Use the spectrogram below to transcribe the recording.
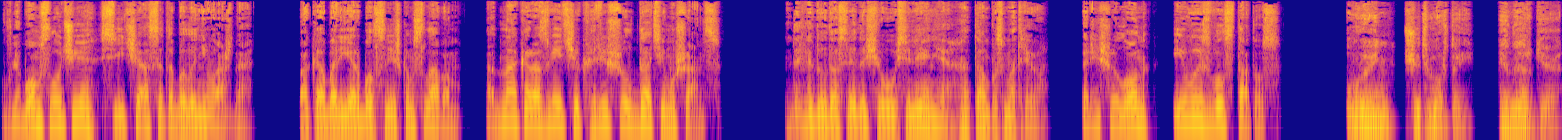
В любом случае, сейчас это было неважно. Пока барьер был слишком слабым, Однако разведчик решил дать ему шанс. Доведу до следующего усиления, а там посмотрю. Решил он и вызвал статус. Уровень четвертый. Энергия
